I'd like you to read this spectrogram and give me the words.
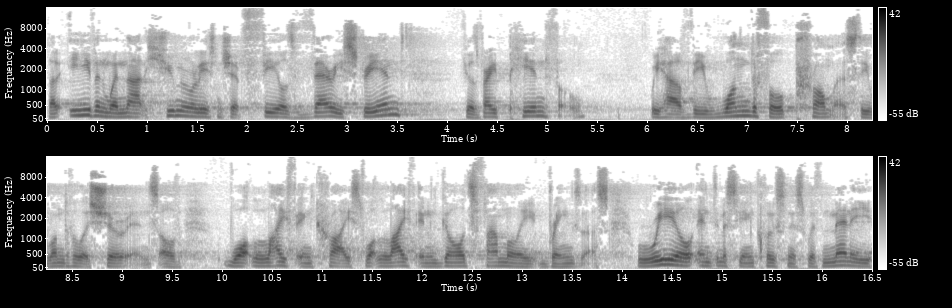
that even when that human relationship feels very strained, feels very painful, we have the wonderful promise, the wonderful assurance of what life in Christ, what life in God's family brings us. Real intimacy and closeness with many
